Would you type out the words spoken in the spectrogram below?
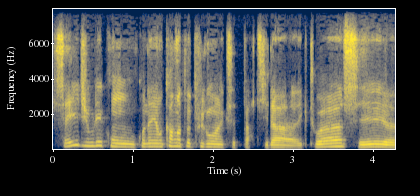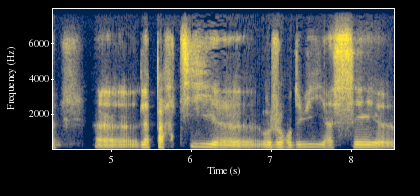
Saïd, je voulais qu'on aille encore un peu plus loin avec cette partie-là avec toi. C'est euh, la partie euh, aujourd'hui assez, euh,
